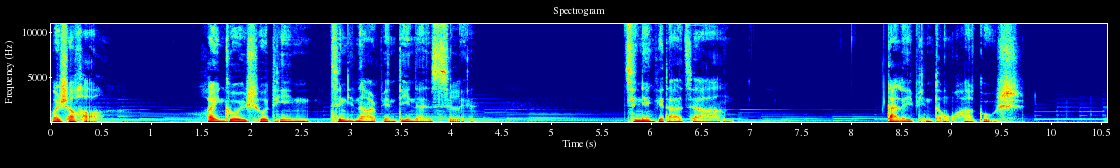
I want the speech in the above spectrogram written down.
晚上好，欢迎各位收听今天的耳边低喃系列。今天给大家带来一篇童话故事《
